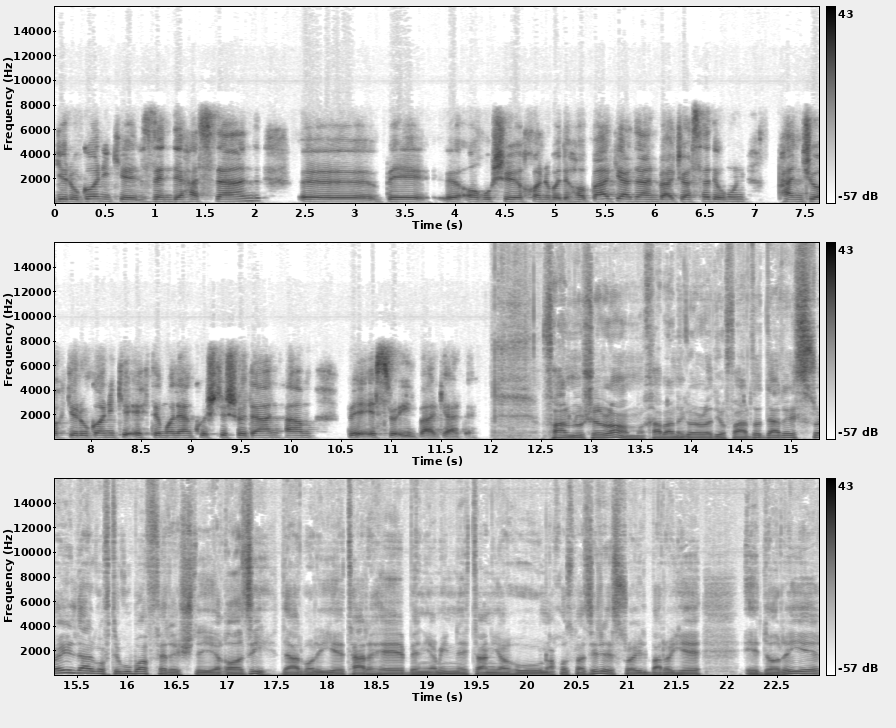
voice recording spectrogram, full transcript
گروگانی که زنده هستند به آغوش خانواده ها برگردن و جسد اون پنجاه گروگانی که احتمالا کشته شدن هم به اسرائیل برگرده. فرنوش رام خبرنگار رادیو فردا در اسرائیل در گفتگو با فرشته قاضی درباره طرح بنیامین نتانیاهو نخست وزیر اسرائیل برای اداره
